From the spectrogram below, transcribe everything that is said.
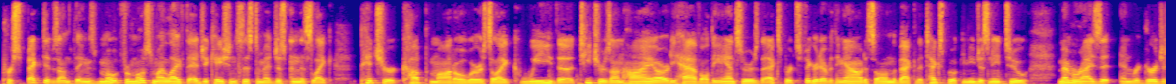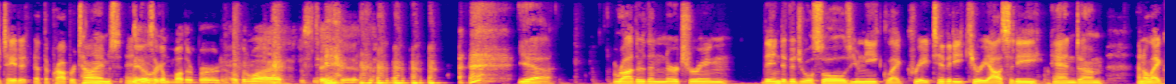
perspectives on things. Mo- for most of my life, the education system had just been this like pitcher cup model where it's like we, the teachers on high, already have all the answers. The experts figured everything out. It's all in the back of the textbook, and you just need to memorize it and regurgitate it at the proper times. And Yeah, it's like a mother bird. Open wide, just take it. yeah. Rather than nurturing the individual soul's unique like creativity, curiosity, and um kind of like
